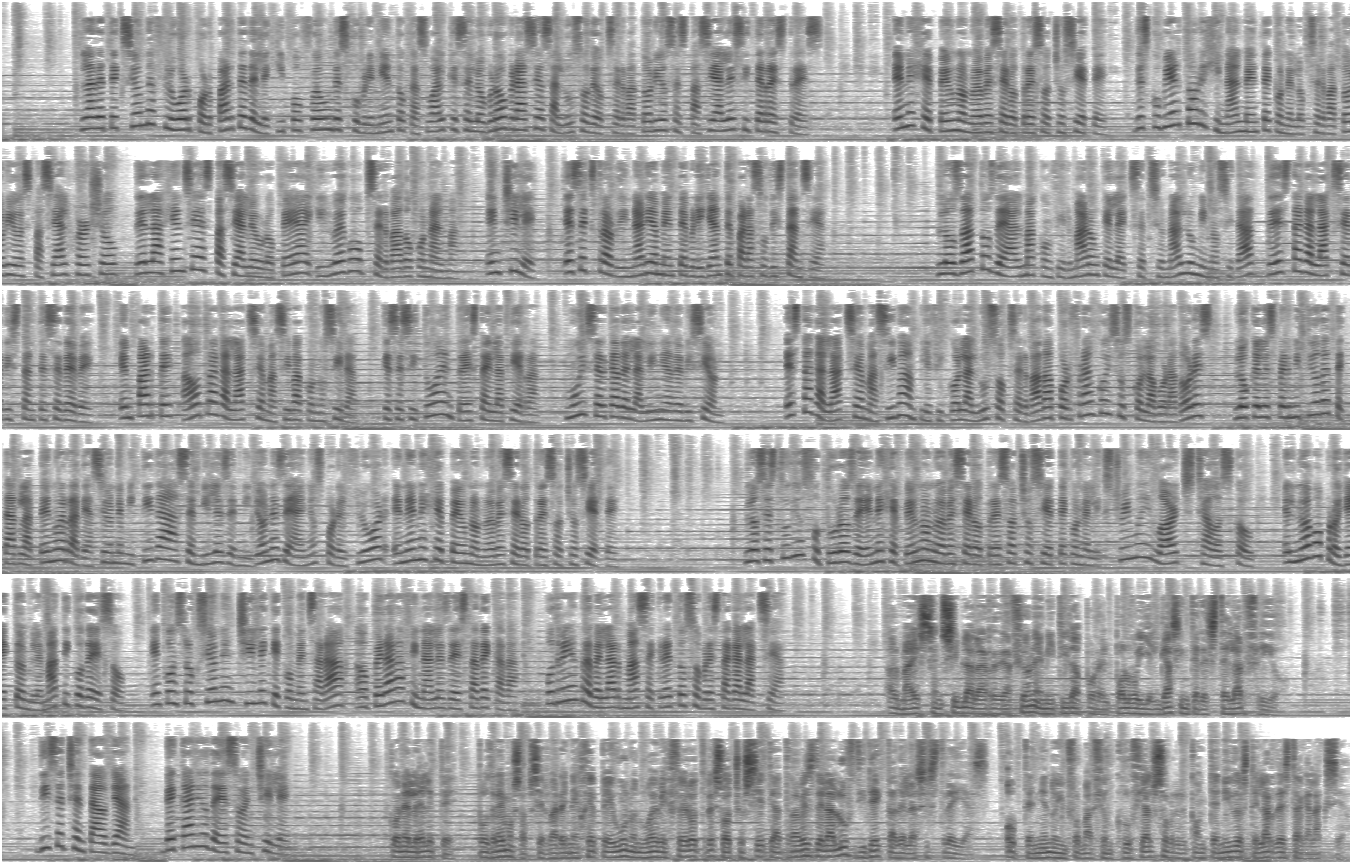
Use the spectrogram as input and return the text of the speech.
La detección de flúor por parte del equipo fue un descubrimiento casual que se logró gracias al uso de observatorios espaciales y terrestres. NGP 190387, descubierto originalmente con el Observatorio Espacial Herschel de la Agencia Espacial Europea y luego observado con ALMA, en Chile, es extraordinariamente brillante para su distancia. Los datos de ALMA confirmaron que la excepcional luminosidad de esta galaxia distante se debe, en parte, a otra galaxia masiva conocida, que se sitúa entre esta y la Tierra, muy cerca de la línea de visión, esta galaxia masiva amplificó la luz observada por Franco y sus colaboradores, lo que les permitió detectar la tenue radiación emitida hace miles de millones de años por el flúor en NGP 190387. Los estudios futuros de NGP 190387 con el Extremely Large Telescope, el nuevo proyecto emblemático de ESO, en construcción en Chile que comenzará a operar a finales de esta década, podrían revelar más secretos sobre esta galaxia. Alma es sensible a la radiación emitida por el polvo y el gas interestelar frío. Dice Chentao Yan, becario de ESO en Chile. Con el LT, podremos observar NGP 190387 a través de la luz directa de las estrellas, obteniendo información crucial sobre el contenido estelar de esta galaxia.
